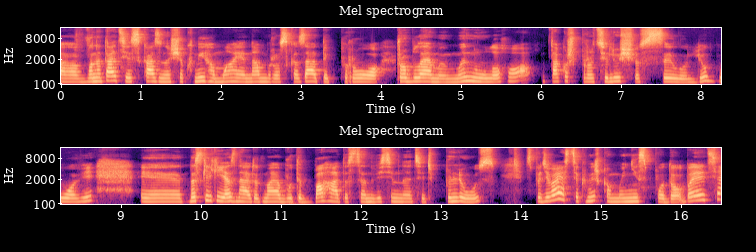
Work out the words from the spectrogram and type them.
В анотації сказано, що книга має нам розказати про проблеми минулого, також про цілющу силу любові. Е, наскільки я знаю, тут має бути багато сцен 18. Сподіваюсь, ця книжка мені сподобається.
